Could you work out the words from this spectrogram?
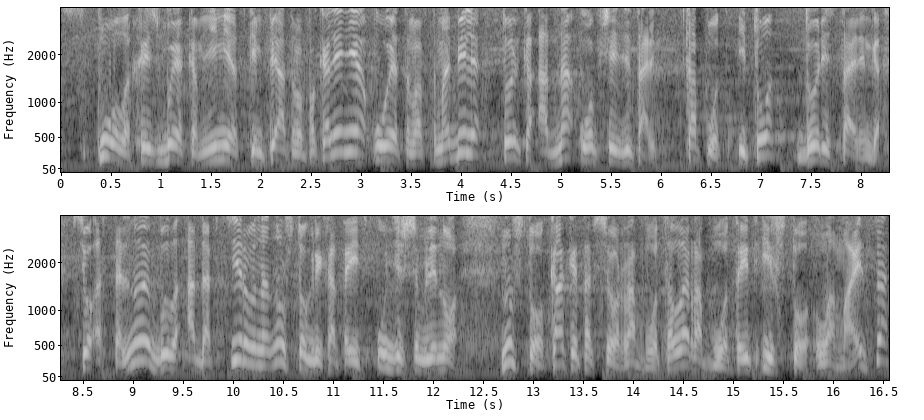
С Polo хэтчбеком немецким пятого поколения у этого автомобиля только одна общая деталь – капот. И то до рестайлинга. Все остальное было адаптировано, ну что греха таить, удешевлено. Ну что, как это все работало, работает и что, ломается?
